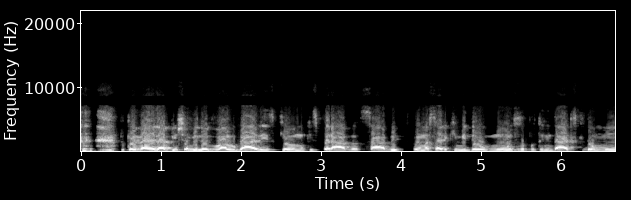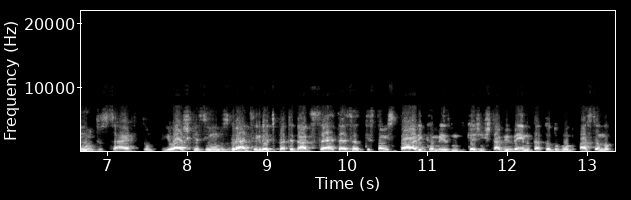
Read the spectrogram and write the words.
Porque, velho, a bicha me levou a lugares que eu nunca esperava, sabe? Foi uma série que me deu muitas oportunidades, que deu muito certo. E eu acho que assim, um dos grandes segredos para ter dado certo é essa questão histórica mesmo, do que a gente está vivendo. Tá todo mundo passando,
